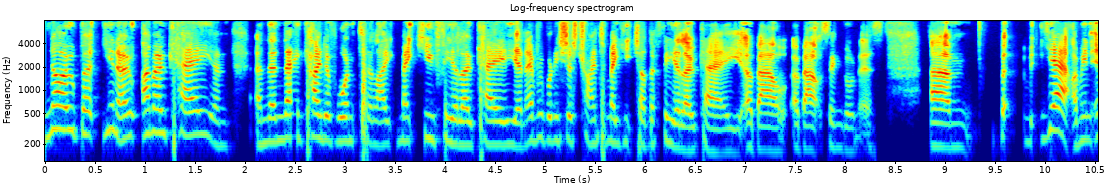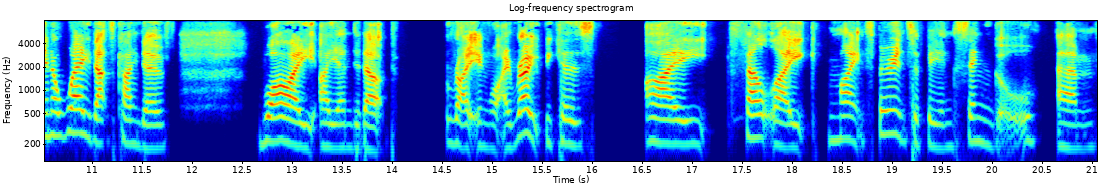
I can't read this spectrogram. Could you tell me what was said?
no but you know i'm okay and and then they kind of want to like make you feel okay and everybody's just trying to make each other feel okay about about singleness. Um but, yeah i mean in a way that's kind of why i ended up writing what i wrote because i felt like my experience of being single um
